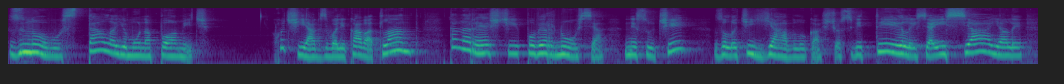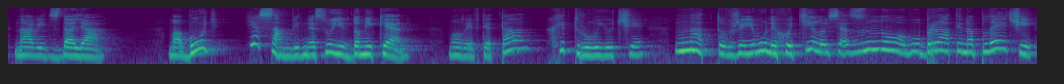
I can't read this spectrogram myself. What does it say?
знову стала йому на поміч. Хоч як зволікав Атлант, та нарешті повернувся, несучи золоті яблука, що світилися і сяяли навіть здаля. Мабуть, я сам віднесу їх до Мікен, мовив титан, хитруючи. Надто вже йому не хотілося знову брати на плечі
